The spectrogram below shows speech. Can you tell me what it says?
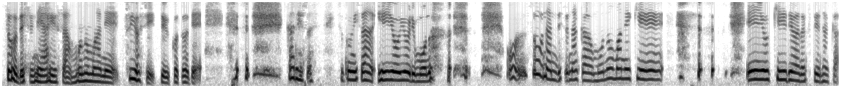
そうですね、あゆさん、モノマネ、強しということで。カレンさん、職人さん、栄養よりもの そうなんです。なんか、モノマネ系栄養系ではなくて、なんか、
